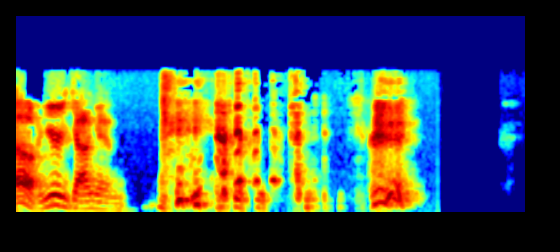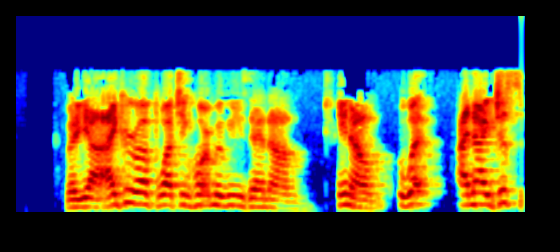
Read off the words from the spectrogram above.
Oh, you're youngin'. but yeah, I grew up watching horror movies and, um, you know, what, and I just,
